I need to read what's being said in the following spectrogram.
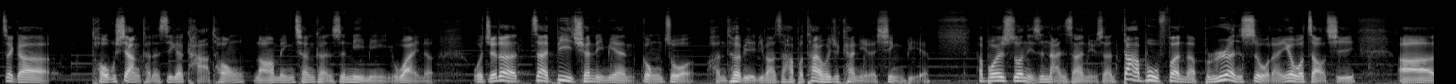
这个。头像可能是一个卡通，然后名称可能是匿名以外呢，我觉得在币圈里面工作很特别的地方是，他不太会去看你的性别，他不会说你是男生女生。大部分呢不认识我的，因为我早期啊、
